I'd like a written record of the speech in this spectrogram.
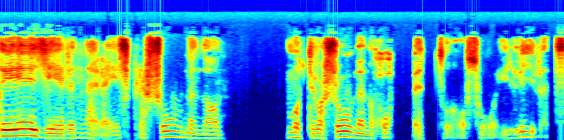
det ger den här inspirationen och motivationen och hoppet och så i livet.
